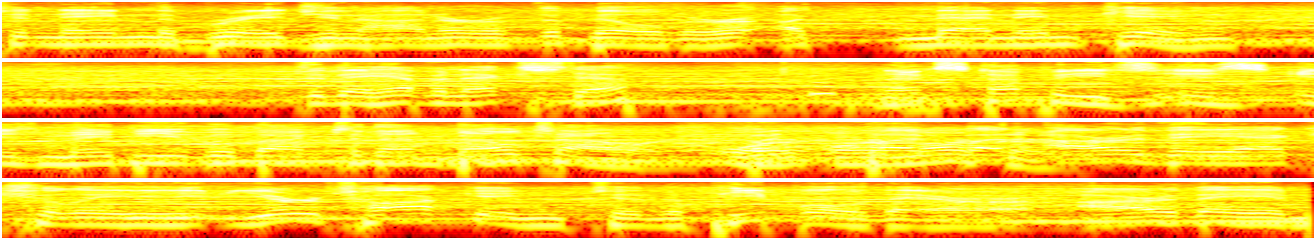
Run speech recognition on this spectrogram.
to name the bridge in honor of the builder, a man named King. Do they have a next step? Next step is, is is maybe you go back to that bell tower or, but, or but, marker. but are they actually, you're talking to the people there, are they in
